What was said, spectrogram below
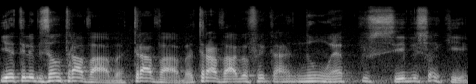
E a televisão travava, travava, travava. Eu falei, cara, não é possível isso aqui.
